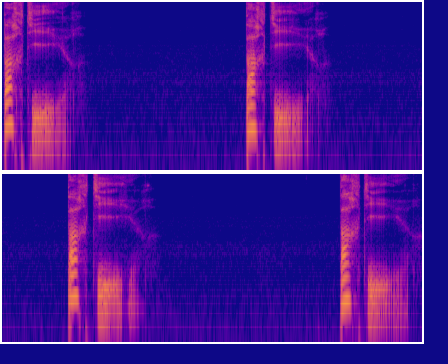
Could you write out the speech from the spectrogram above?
partir, partir, partir, partir.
